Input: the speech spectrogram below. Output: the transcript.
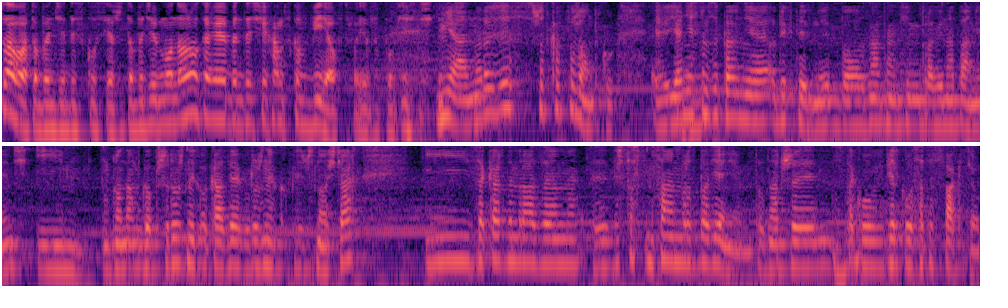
słaba to będzie dyskusja, że to będzie monolog, a ja będę się chamsko wbijał w twoje wypowiedzi. Nie, na razie jest wszystko w porządku. Y, Ja nie jestem zupełnie obiektywny, bo znam ten film prawie na pamięć i oglądam go przy różnych okazjach, w różnych okolicznościach i za każdym razem, y, wiesz co, z tym samym rozbawieniem, to znaczy z taką wielką satysfakcją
